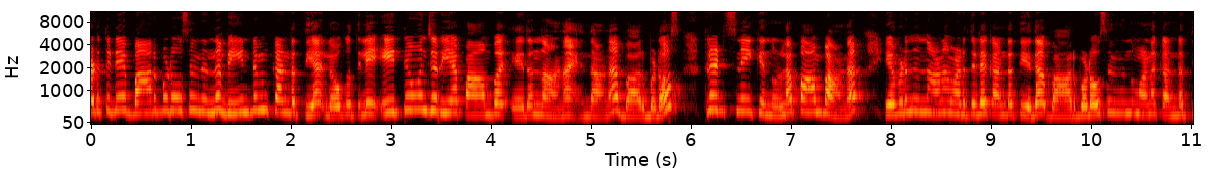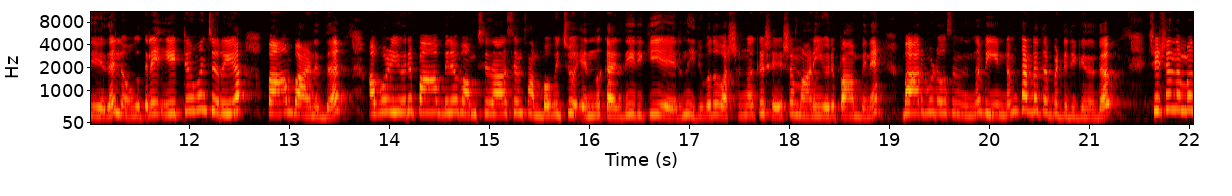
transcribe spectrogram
അടുത്തിടെ ബാർബഡോസിൽ നിന്ന് വീണ്ടും കണ്ടെത്തിയ ലോകത്തിലെ ഏറ്റവും ചെറിയ പാമ്പ് ഏതെന്നാണ്? എന്താണ്? ബാർബഡോസ് ത്രെഡ് സ്നേക്ക് എന്നുള്ള പാമ്പാണ്. എവിടെ നിന്നാണ് അടുത്തിടെ കണ്ടെത്തിയത്? ബാർബഡോസിൽ നിന്നുമാണ് കണ്ടെത്തിയത്. ലോകത്തിലെ ഏറ്റവും ചെറിയ പാമ്പാണിത്. അപ്പോൾ ഈ ഒരു പാമ്പിന് വംശനാശം സംഭവിച്ചു എന്ന് കരുതിയിരിക്കുകയായിരുന്നു. ഇരുപത് വർഷങ്ങൾക്ക് ശേഷമാണ് ഈ ഒരു പാമ്പിനെ ബാർബഡോസിൽ നിന്ന് വീണ്ടും കണ്ടെത്തപ്പെട്ടിരിക്കുന്നത്. ശേഷം നമ്മൾ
